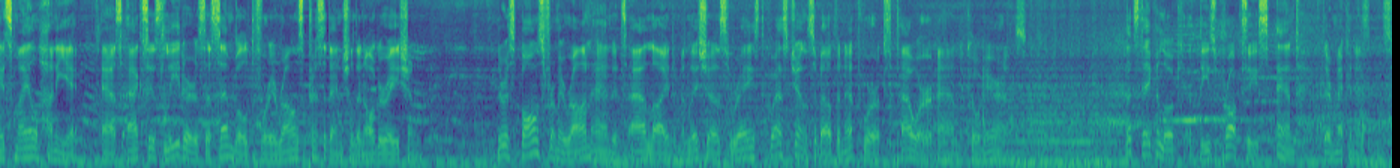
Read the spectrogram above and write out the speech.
Ismail Haniyeh, as Axis leaders assembled for Iran's presidential inauguration. The response from Iran and its allied militias raised questions about the network's power and coherence. Let's take a look at these proxies and their mechanisms.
